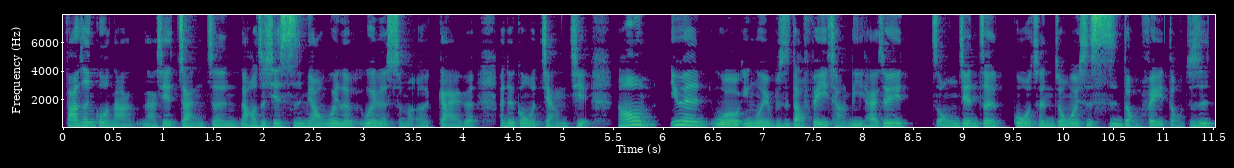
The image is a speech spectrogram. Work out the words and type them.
发生过哪哪些战争？然后这些寺庙为了为了什么而盖的？他就跟我讲解。然后因为我英文也不是到非常厉害，所以中间这过程中我也是似懂非懂，就是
